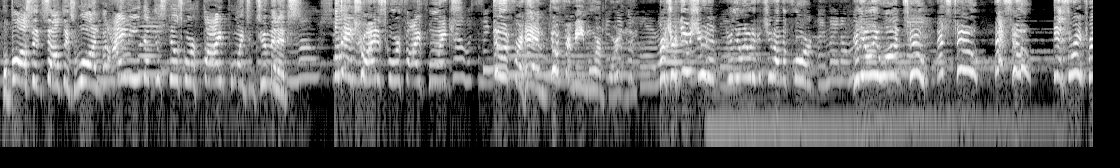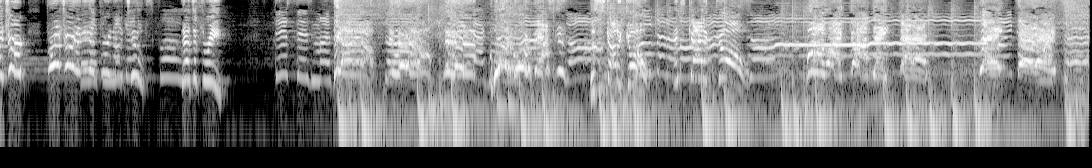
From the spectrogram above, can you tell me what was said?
The Boston Celtics won, but I need them to still score five points in two minutes. Will they try to score five points? Do it for him. Do it for me, more importantly. Pritchard, you shoot it. You're the only one who can shoot on the floor. You're the only one. Two. That's two. That's two. I need a three, Pritchard. Pritchard, I need a three, not a two. That's a three. This is my Yeah! Yeah! Yeah! One more basket! This has gotta go! It's gotta go!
